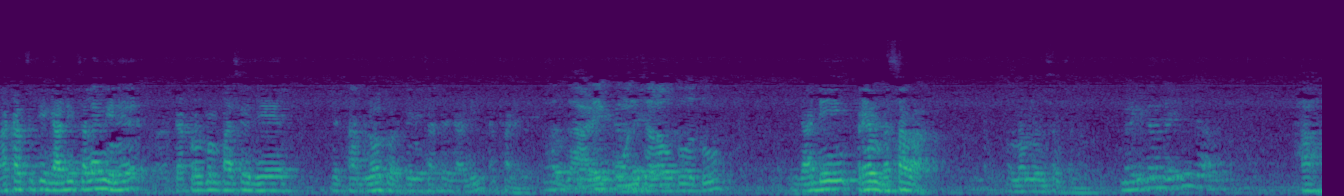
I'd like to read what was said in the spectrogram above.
વાંકાચૂકી ગાડી ચલાવીને પેટ્રોલ પંપ પાસે જે થાંભલો હતો તેની સાથે ગાડી અથાડેલી ગાડી કોણ ચલાવતું હતું? ગાડી પ્રેમ વસાવા નામનો ચલાવતો હા.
